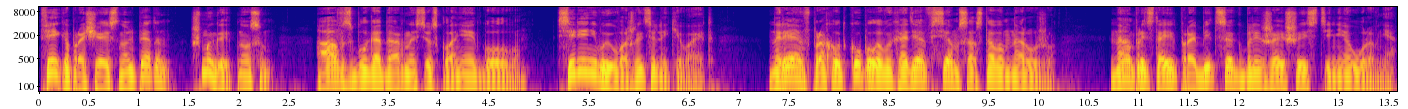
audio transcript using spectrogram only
Фейка, прощаясь с 05-м, шмыгает носом. Ав с благодарностью склоняет голову. Сиреневый уважительно кивает. Ныряем в проход купола, выходя всем составом наружу. Нам предстоит пробиться к ближайшей стене уровня.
